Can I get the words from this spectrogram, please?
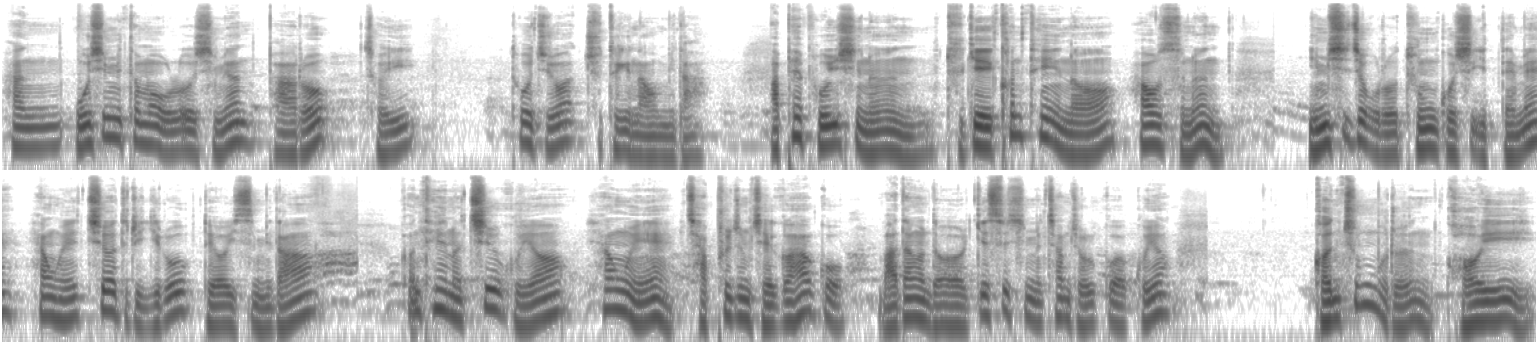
한 50m만 올라오시면 바로 저희 토지와 주택이 나옵니다. 앞에 보이시는 두 개의 컨테이너 하우스는 임시적으로 둔 곳이기 때문에 향후에 치워드리기로 되어 있습니다. 컨테이너 치우고요. 향후에 잡풀 좀 제거하고 마당을 넓게 쓰시면 참 좋을 것 같고요. 건축물은 거의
